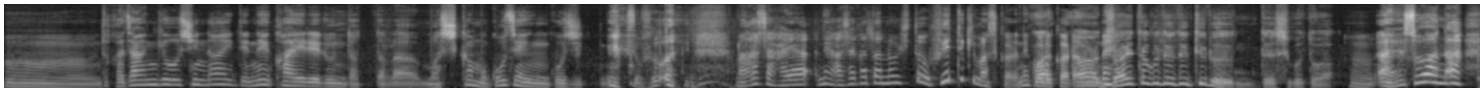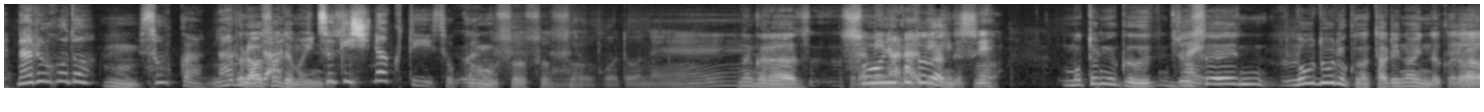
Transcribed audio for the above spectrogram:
うんだから残業しないでね帰れるんだったら、まあ、しかも午前5時 まあ朝早、ね、朝方の人増えてきますからねこれからも、ね、在宅でできるんで仕事は、うん、あそうはななるほど、うん、そうか。なるほど。朝でもいいんです。通勤しなくていい。そうか、うん、そうそうそう。なるほどね。だからそういうことなんですよ。もうとにかく女性、はい、労働力が足りないんだから、はい、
